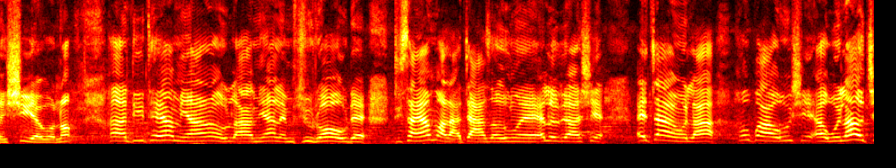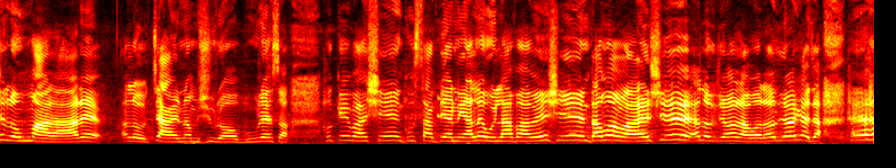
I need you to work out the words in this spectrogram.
လည်းရှိရပေါ့နော်ဟာဒီထဲကများတော့ဝလာများလည်းမယူတော့ဘူးတဲ့ဒီဆိုင်ရမှာလားအကြဆုံးပဲအဲ့လိုပြောရှင့်အဲကြာရင်ဝလာဟုတ်ပါဘူးရှင်အဲဝလာကိုချစ်လို့မှားတာတဲ့ အဲ့လိုကြာရင်တော့မယူတော့ဘူးတဲ့ဆိုတော့ဟုတ်ကဲ့ပါရှင်အခုစာပြန်နေရလဲဝလာပါပဲရှင်တောင်းပါပါရှင်အဲ့လိုပြောတာပေါ့နော်ပြောတဲ့ခါကျဟဲဟ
